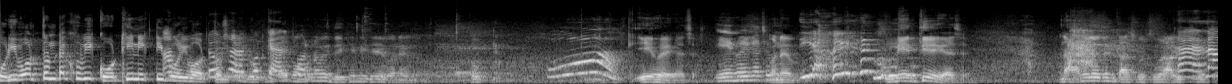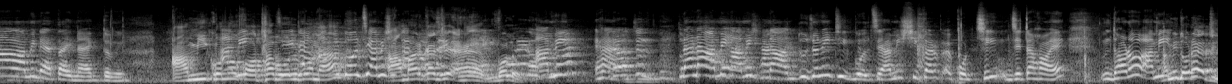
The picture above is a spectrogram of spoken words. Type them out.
পরিবর্তনটা খুবই কঠিন একটি পরিবর্তন। আমি দেখিনি যে মানে খুব এ হয়ে গেছে। এ হয়ে গেছে মানে? নেতিয়ে গেছে? না আমি যতদিন কাজ করছি হ্যাঁ না আমি নেতাই না একদমই। আমি কোনো কথা বলব না আমার কাছে হ্যাঁ বলো। আমি হ্যাঁ। না না আমি আমি না দুজনেই ঠিক বলছে। আমি স্বীকার করছি যেটা হয়। ধরো আমি আমি ধরে আছি।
